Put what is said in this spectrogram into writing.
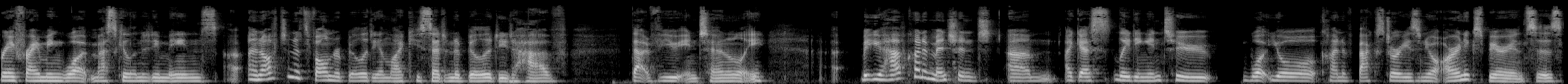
reframing what masculinity means. Uh, and often it's vulnerability and, like you said, an ability to have that view internally. Uh, but you have kind of mentioned, um, I guess, leading into what your kind of backstory is and your own experiences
